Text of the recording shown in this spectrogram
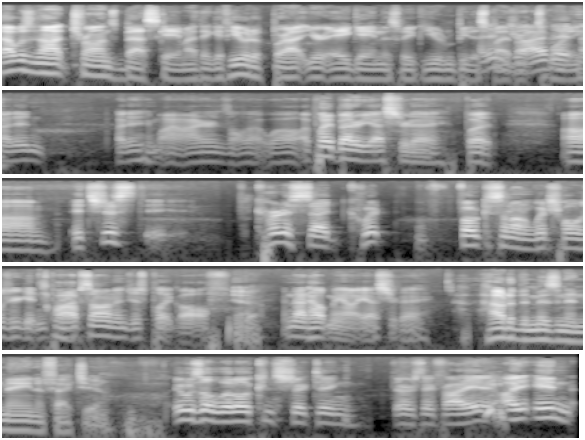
that was not Tron's best game. I think if he would have brought your A game this week, you wouldn't beat us by about drive it, twenty. and I didn't. I didn't hit my irons all that well. I played better yesterday, but um, it's just Curtis said, quit focusing on which holes you're getting pops on and just play golf. Yeah. and that helped me out yesterday. How did the Mizzen and Main affect you? It was a little constricting Thursday, Friday. I- In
